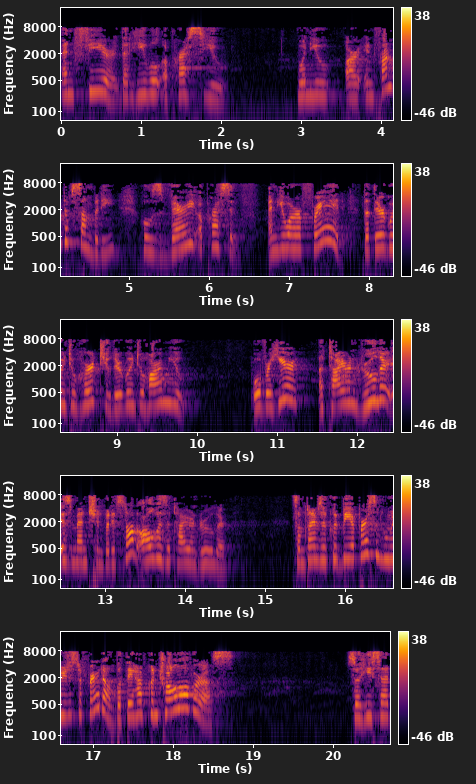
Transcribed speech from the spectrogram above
and fear that he will oppress you, when you are in front of somebody who's very oppressive, and you are afraid that they're going to hurt you, they're going to harm you. Over here, a tyrant ruler is mentioned, but it's not always a tyrant ruler. Sometimes it could be a person whom we're just afraid of, but they have control over us. So he said,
